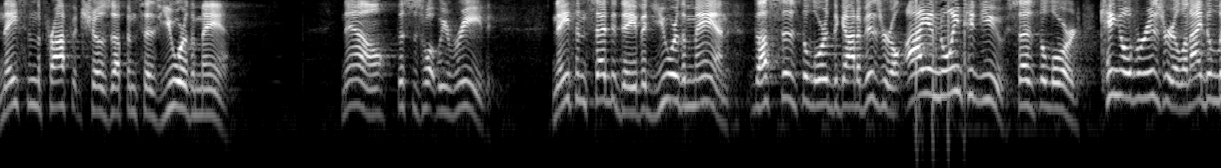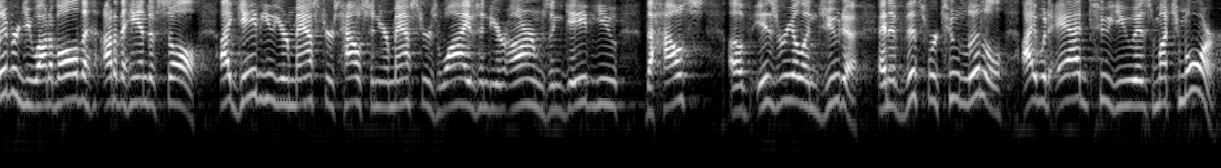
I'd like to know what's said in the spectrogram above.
Nathan the prophet shows up and says, You are the man. Now, this is what we read. Nathan said to David, You are the man. Thus says the Lord, the God of Israel. I anointed you, says the Lord, king over Israel, and I delivered you out of all the out of the hand of Saul. I gave you your master's house and your master's wives into your arms, and gave you the house of Israel and Judah. And if this were too little, I would add to you as much more.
